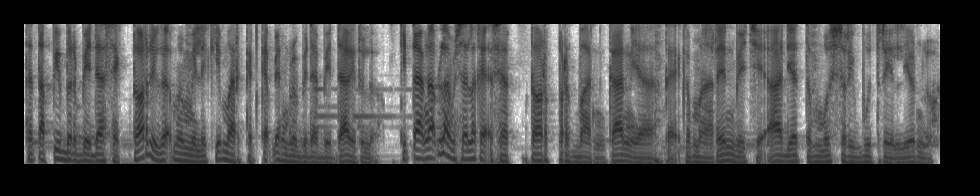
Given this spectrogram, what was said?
tetapi berbeda sektor juga memiliki market cap yang berbeda-beda gitu loh. Kita anggaplah misalnya kayak sektor perbankan ya, kayak kemarin BCA dia tembus 1000 triliun loh.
